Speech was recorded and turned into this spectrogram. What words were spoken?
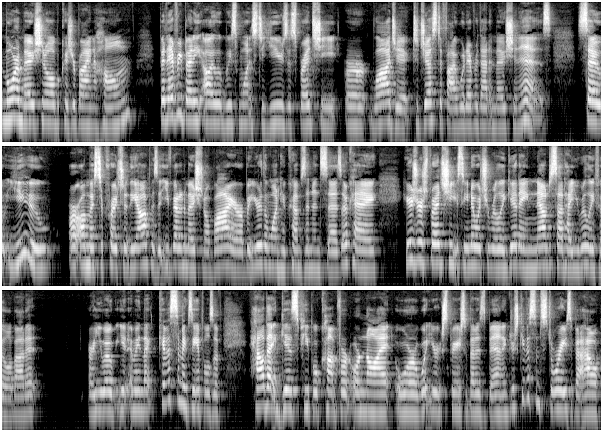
more emotional because you're buying a home. but everybody always wants to use a spreadsheet or logic to justify whatever that emotion is. So you are almost approaching it the opposite. You've got an emotional buyer, but you're the one who comes in and says, okay, here's your spreadsheet so you know what you're really getting. Now decide how you really feel about it. Are you, I mean, like, give us some examples of how that gives people comfort or not, or what your experience with that has been. And just give us some stories about how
